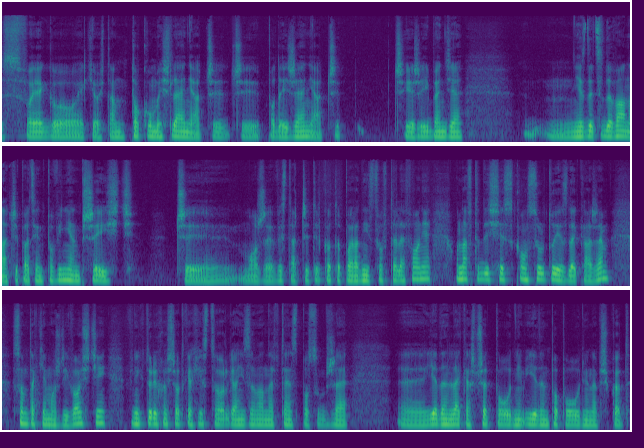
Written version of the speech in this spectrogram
swojego jakiegoś tam toku myślenia, czy, czy podejrzenia, czy, czy jeżeli będzie niezdecydowana, czy pacjent powinien przyjść, czy może wystarczy tylko to poradnictwo w telefonie, ona wtedy się skonsultuje z lekarzem. Są takie możliwości. W niektórych ośrodkach jest to organizowane w ten sposób, że e, jeden lekarz przed południem i jeden po południu na przykład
